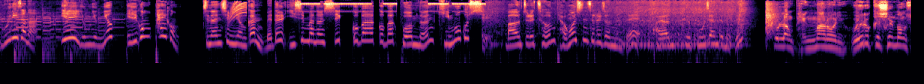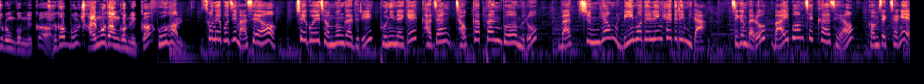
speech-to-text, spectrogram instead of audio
문의 전화 1666-1080. 지난 10년간 매달 20만 원씩 꼬박꼬박 보험 넣은 김호구 씨. 40줄에 처음 병원 신세를 졌는데 과연 그 보장 금액은? 꼴랑 100만 원이요. 왜 이렇게 실망스러운 겁니까? 제가 뭘 잘못한 겁니까? 보험 손해 보지 마세요. 최고의 전문가들이 본인에게 가장 적합한 보험으로 맞춤형 리모델링 해드립니다. 지금 바로 마이보험 체크하세요. 검색창에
